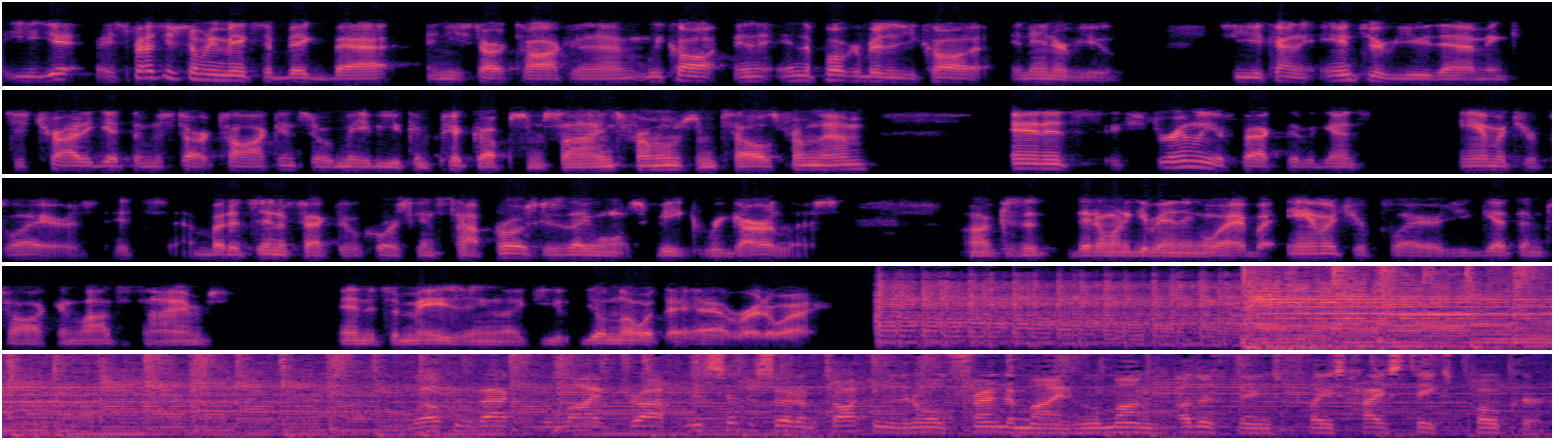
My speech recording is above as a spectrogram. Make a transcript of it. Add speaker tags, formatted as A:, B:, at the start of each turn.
A: you get, especially if somebody makes a big bet and you start talking to them. We call it, in, in the poker business, you call it an interview. So you kind of interview them and just try to get them to start talking. So maybe you can pick up some signs from them, some tells from them, and it's extremely effective against amateur players. It's but it's ineffective, of course, against top pros because they won't speak regardless because uh, they don't want to give anything away. But amateur players, you get them talking lots of times, and it's amazing. Like you, you'll know what they have right away.
B: Welcome back to the live drop. In this episode, I'm talking with an old friend of mine who, among other things, plays high stakes poker.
